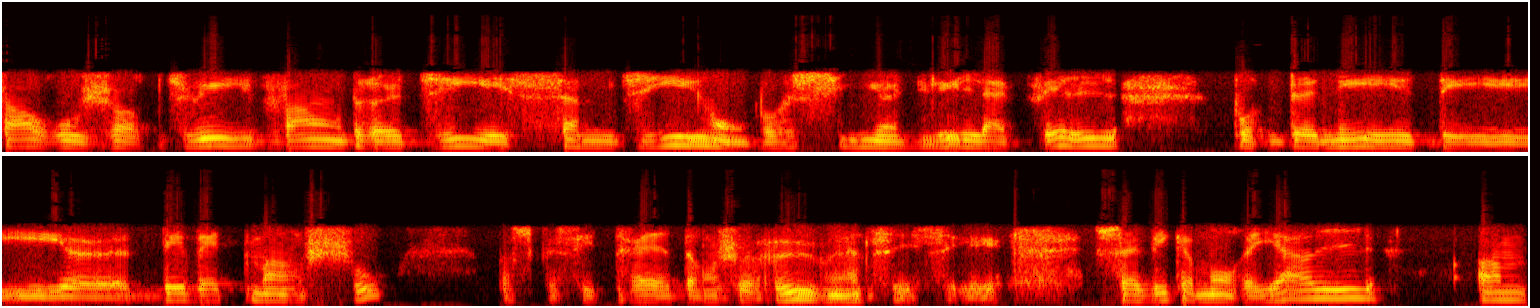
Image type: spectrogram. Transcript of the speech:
sors aujourd'hui, vendredi et samedi. On va signaler la ville pour donner des, euh, des vêtements chauds parce que c'est très dangereux. Hein. Vous savez qu'à Montréal, hommes,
